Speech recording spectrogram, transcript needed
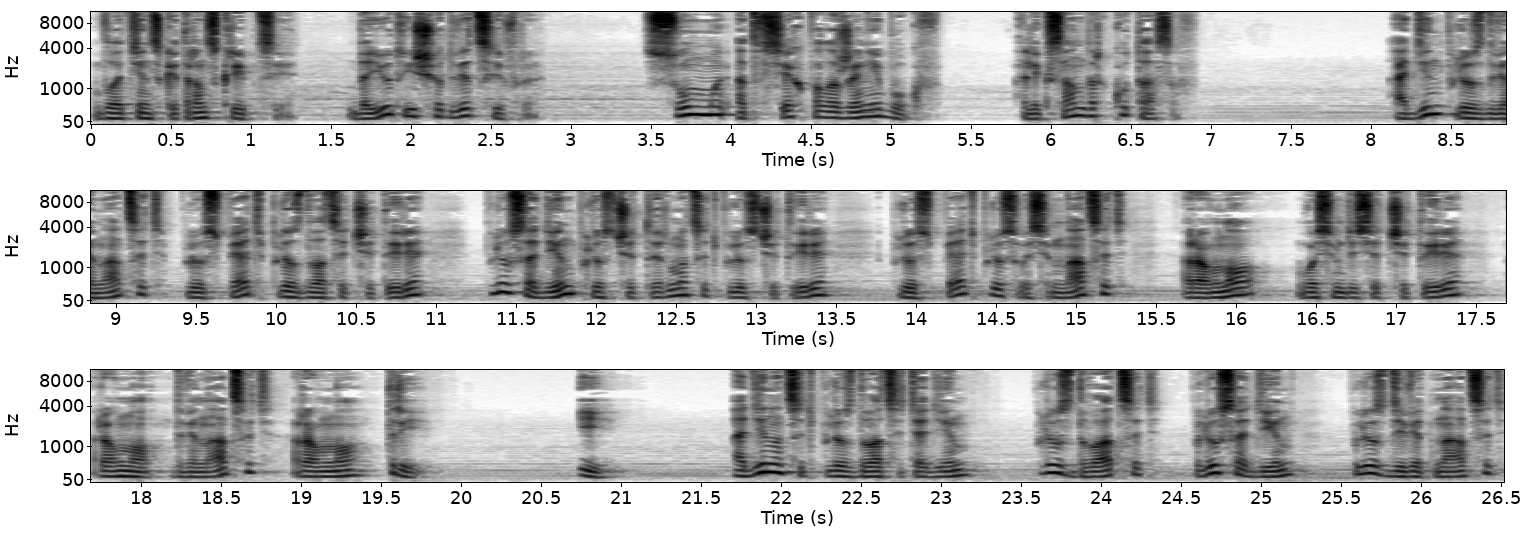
в латинской транскрипции дают еще две цифры – суммы от всех положений букв. Александр Кутасов. 1 плюс 12 плюс 5 плюс 24 плюс 1 плюс 14 плюс 4 плюс 5 плюс 18 равно 84 равно 12 равно 3. И 11 плюс 21 плюс 20 плюс 1 плюс 19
